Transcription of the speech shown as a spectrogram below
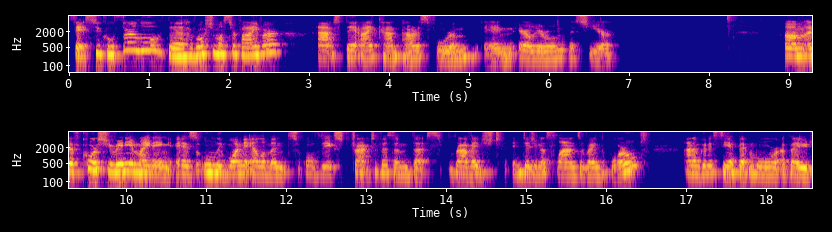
Setsuko Thurlow, the Hiroshima survivor, at the ICAN Paris Forum um, earlier on this year. Um, and of course, uranium mining is only one element of the extractivism that's ravaged indigenous lands around the world. And I'm going to say a bit more about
